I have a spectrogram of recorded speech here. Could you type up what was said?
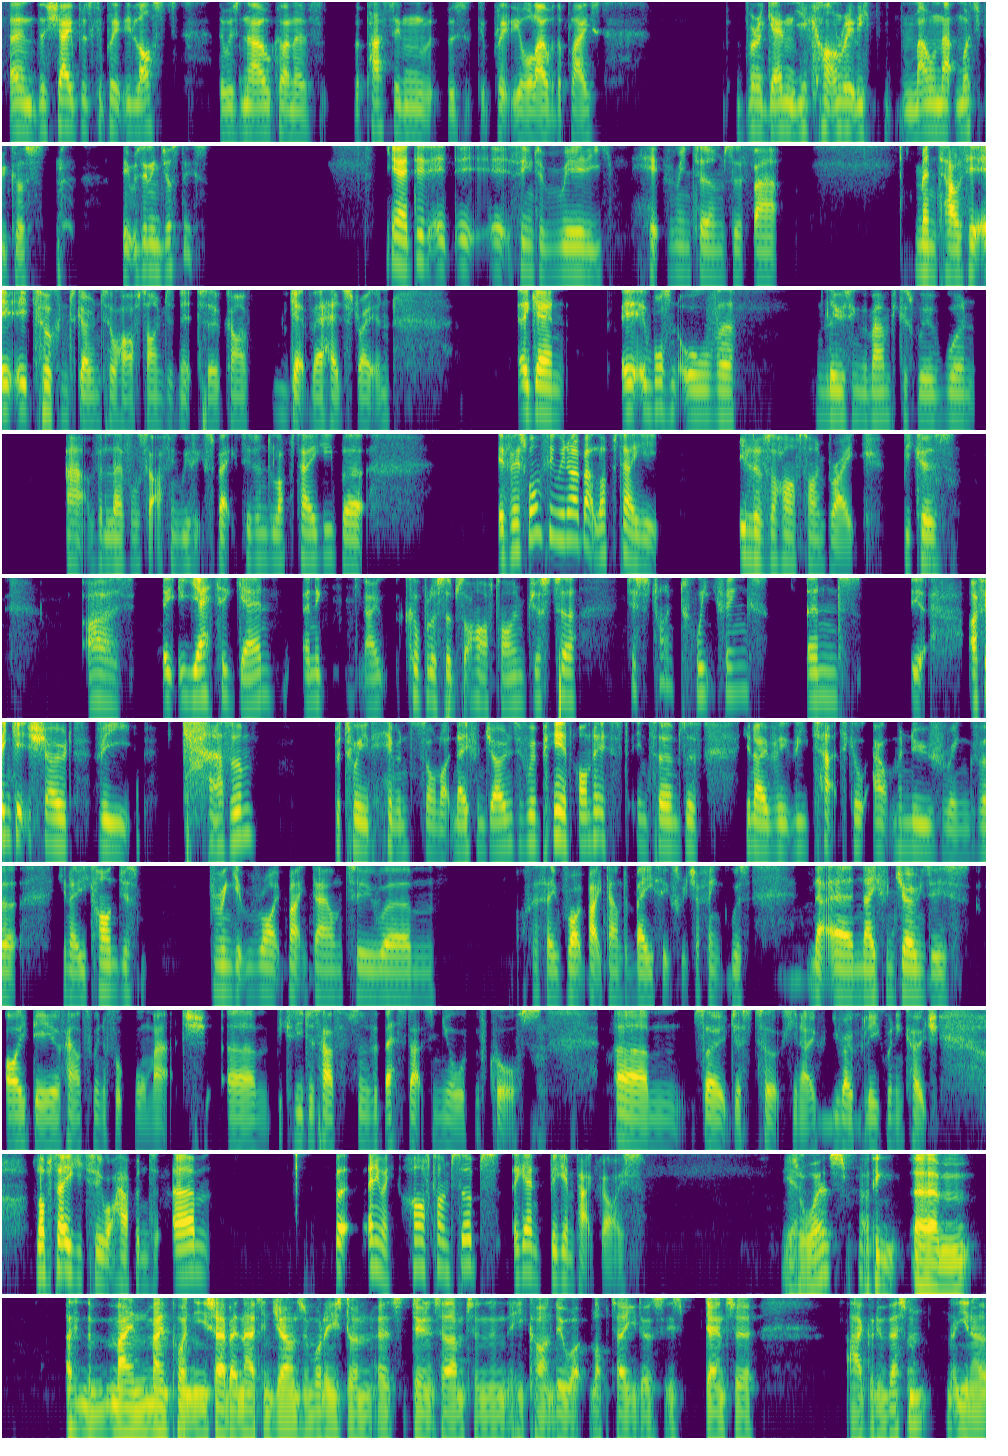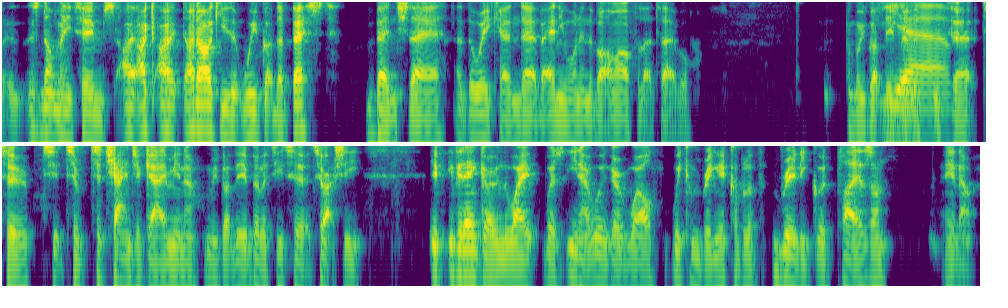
and the shape was completely lost. There was no kind of the passing was completely all over the place but again, you can't really moan that much because it was an injustice. Yeah, it did it, it it seemed to really hit them in terms of that mentality. It, it took them to go until half time, didn't it, to kind of get their head straight. And again, it, it wasn't all the losing the man because we weren't at the levels that I think we've expected under Lopetegui. But if there's one thing we know about Lopetegui, he loves a half time break because uh, yet again, and you know, a couple of subs at half time just to just to try and tweak things. And yeah, I think it showed the chasm between him and someone like Nathan Jones, if we're being honest, in terms of you know the, the tactical outmaneuvering that you know you can't just bring it right back down to um, I was going to say right back down to basics, which I think was Na- uh, Nathan Jones's idea of how to win a football match, um, because you just have some of the best stats in Europe, of course. Um, so it just took you know Europa League winning coach Lopetegui to see what happened. Um, but anyway, halftime subs again, big impact, guys. as always. I think um, I think the main main point that you say about Nathan Jones and what he's done as doing at Southampton and he can't do what Lopetegui does is down to our good investment. You know, there's not many teams. I, I I'd argue that we've got the best bench there at the weekend uh, out of anyone in the bottom half of that table. And we've got the Yeah. ability to, to to to change a game. You know, we've got the ability to to actually if, if it ain't going the way it was, you know, it wasn't going well, we can bring a couple of really good players on. You know,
